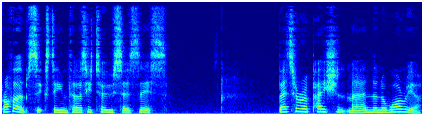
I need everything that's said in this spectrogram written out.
Proverbs 16:32 says this: Better a patient man than a warrior,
